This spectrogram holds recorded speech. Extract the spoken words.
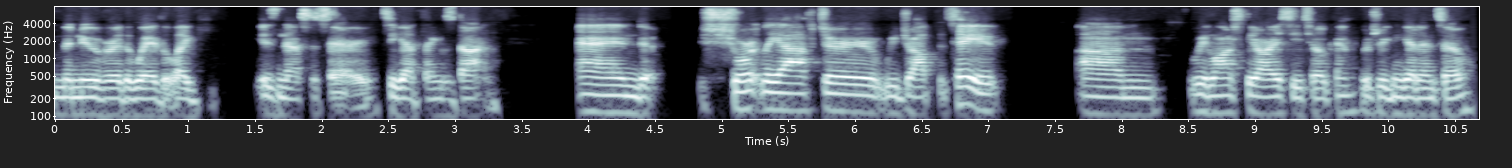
maneuver the way that like is necessary to get things done. And shortly after we dropped the tape, um, we launched the RAC token, which we can get into.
